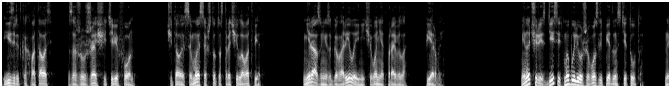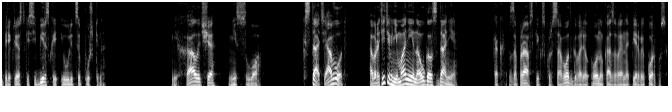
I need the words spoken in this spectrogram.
изредка хваталась за жужжащий телефон, читала СМС и что-то строчила в ответ. Ни разу не заговорила и ничего не отправила первой. Минут через десять мы были уже возле пединститута, на перекрестке Сибирской и улицы Пушкина. Михалыча несло. «Кстати, а вот, обратите внимание на угол здания», как заправский экскурсовод говорил он, указывая на первый корпус.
